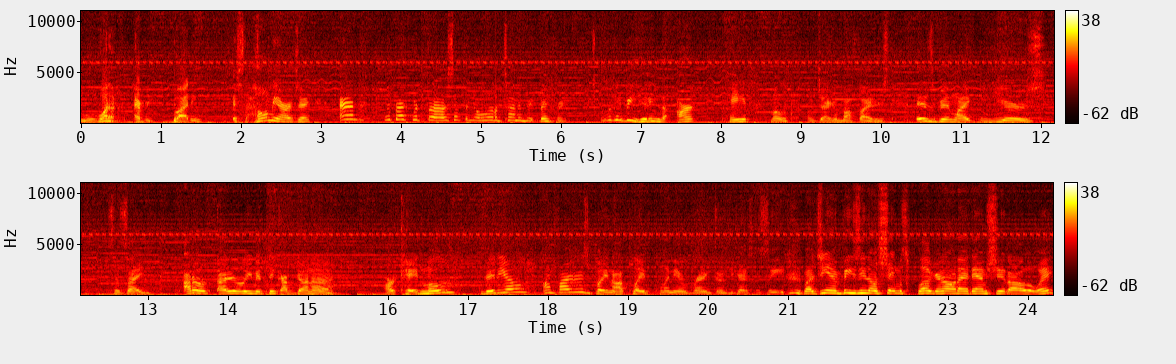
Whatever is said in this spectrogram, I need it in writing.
What up, everybody? It's the homie RJ, and we're back with uh, something a little tiny bit different. We're gonna be hitting the arcade mode of Dragon Ball FighterZ. It's been like years since I, I don't, I don't even think I've done a arcade mode video on fighters, but you know I played plenty of ranked, as you guys can see. My you know, shameless plug and all that damn shit all the way.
